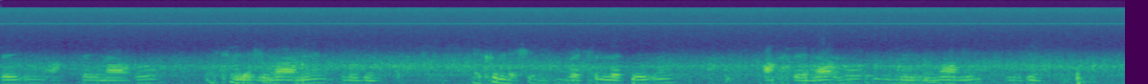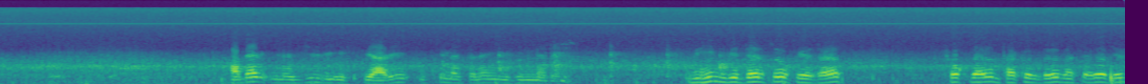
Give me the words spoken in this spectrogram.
şeyin ahseynahu küllü imami mubin ve külle şeyin ve külle şeyin ahseynahu bi imami mubin Haber ile cüz-i iki mesele-i mühimmedir. Mühim bir ders okuyacağız. Çokların takıldığı meseledir.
